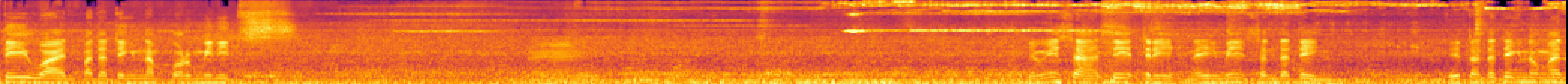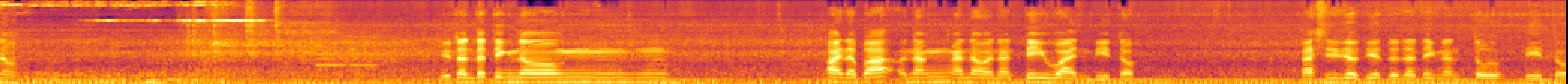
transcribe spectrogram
T1 padating ng 4 minutes. Ayan. Yung isa T3 9 minutes ang dating. Dito ang dating nung ano dito ang dating nung ano ba? Ng ano ng T1 dito. Tapos dito dito dating ng to, dito.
